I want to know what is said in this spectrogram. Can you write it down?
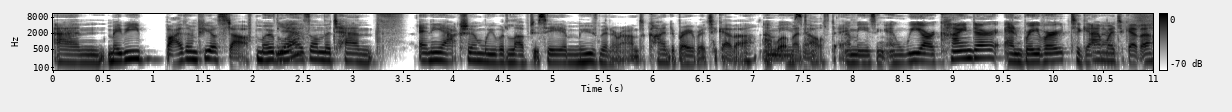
and maybe buy them for your staff. Mobilize yeah. on the 10th. Any action, we would love to see a movement around kinder, braver together on World Mental Health Day. Amazing. And we are kinder and braver together. And we're together.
